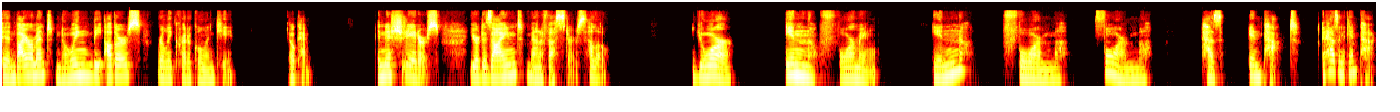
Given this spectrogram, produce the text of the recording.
environment, knowing the others, really critical and key. Okay. Initiators, your designed manifestors. Hello you're informing. Inform, form has impact. It has an impact.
